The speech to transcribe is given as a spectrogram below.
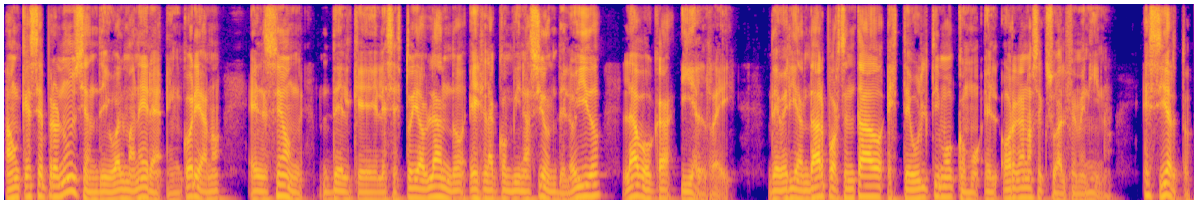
Aunque se pronuncian de igual manera en coreano, el seong del que les estoy hablando es la combinación del oído, la boca y el rey. Deberían dar por sentado este último como el órgano sexual femenino. Es cierto,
